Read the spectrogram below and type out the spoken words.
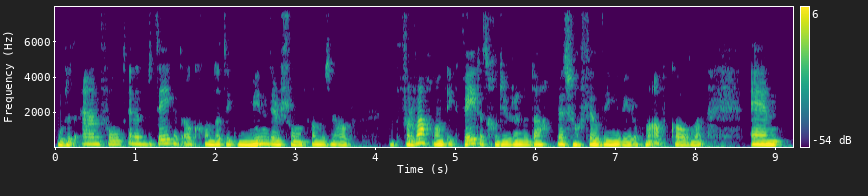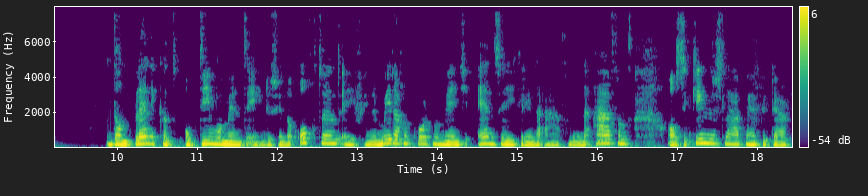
hoe dat aanvoelt. En het betekent ook gewoon dat ik minder soms van mezelf verwacht, want ik weet dat gedurende de dag best wel veel dingen weer op me afkomen. En dan plan ik het op die momenten in. Dus in de ochtend, even in de middag een kort momentje en zeker in de avond. In de avond, als de kinderen slapen, heb ik daar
